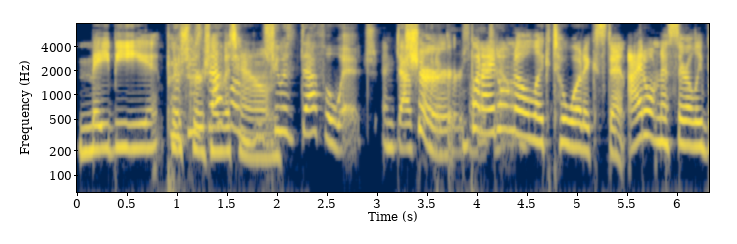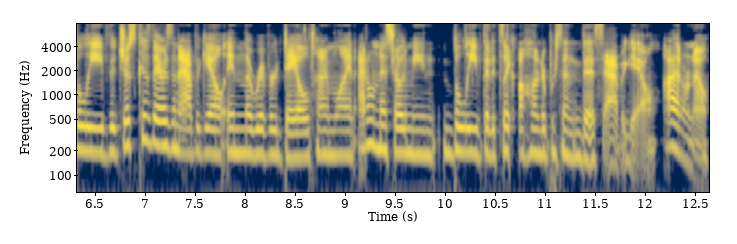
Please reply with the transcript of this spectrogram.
maybe put No, a she was curse on the a- town. She was def a witch and deaf Sure, curse but I don't town. know like to what extent. I don't necessarily believe that just because there's an Abigail in the Riverdale timeline, I don't necessarily mean believe that it's like 100% this Abigail. I don't know.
